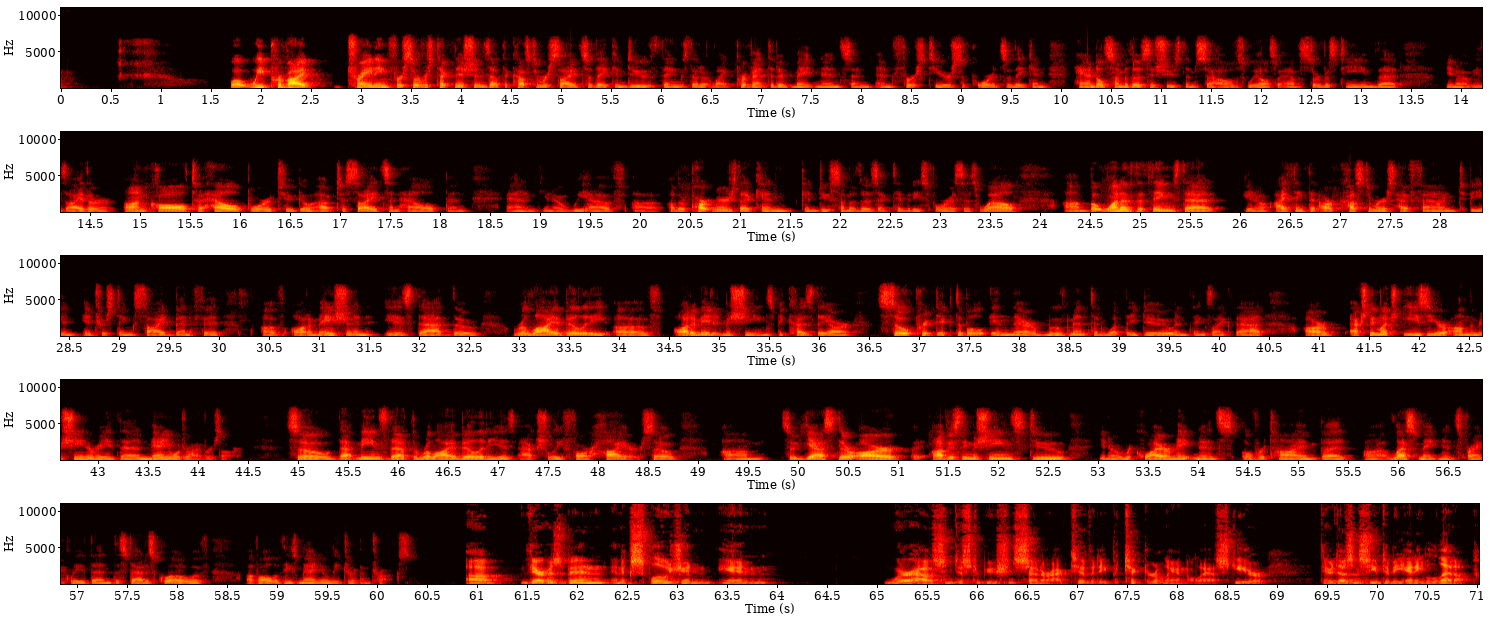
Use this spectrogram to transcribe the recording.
Well, we provide training for service technicians at the customer site so they can do things that are like preventative maintenance and, and first tier support so they can handle some of those issues themselves. We also have a service team that you know is either on call to help or to go out to sites and help and and you know we have uh, other partners that can can do some of those activities for us as well. Um, but one of the things that you know I think that our customers have found to be an interesting side benefit of automation is that the reliability of automated machines because they are so predictable in their movement and what they do and things like that are actually much easier on the machinery than manual drivers are. So that means that the reliability is actually far higher. So um, so yes, there are obviously machines do you know require maintenance over time, but uh, less maintenance, frankly, than the status quo of of all of these manually driven trucks. Uh, there has been an explosion in warehouse and distribution center activity, particularly in the last year. There doesn't seem to be any let up.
